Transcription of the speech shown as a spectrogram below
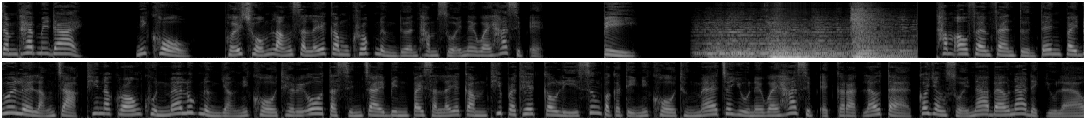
จำแทบไม่ได้ นิโคล เผยโฉมหลังศัลยกรรมครบหนึ่งเดือนทำสวยในวัย 51 ปีทำเอาแฟนๆ ตื่นเต้นไปด้วยเลยหลังจากที่นักร้องคุณแม่ลูกหนึ่งอย่างนิโคลเทริโอตัดสินใจบินไปศัลยกรรมที่ประเทศเกาหลี ซึ่งปกตินิโคลถึงแม้จะอยู่ในวัย 51 กรัตแล้วแต่ก็ยังสวยหน้าแบ้วหน้าเด็กอยู่แล้ว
